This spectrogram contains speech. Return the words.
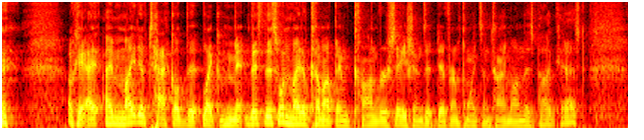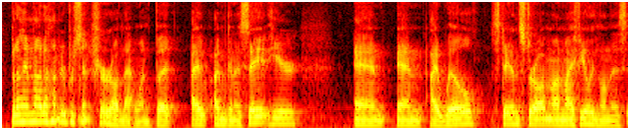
okay, I, I might have tackled it like this. This one might have come up in conversations at different points in time on this podcast, but I am not hundred percent sure on that one. But I, I'm going to say it here, and and I will stand strong on my feelings on this,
